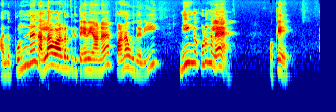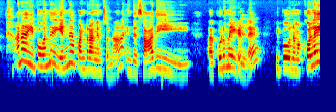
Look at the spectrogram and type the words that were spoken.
அந்த பொண்ணு நல்லா வாழ்கிறதுக்கு தேவையான பண உதவி நீங்கள் கொடுங்களேன். ஓகே ஆனால் இப்போ வந்து என்ன பண்ணுறாங்கன்னு சொன்னால் இந்த சாதி கொடுமைகளில் இப்போ நம்ம கொலை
